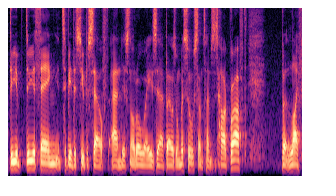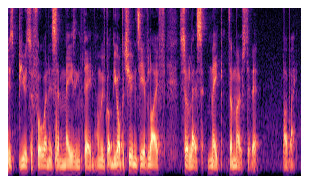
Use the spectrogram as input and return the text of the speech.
do your do your thing to be the super self, and it's not always uh, bells and whistles. Sometimes it's hard graft, but life is beautiful and it's an amazing thing, and we've got the opportunity of life. So let's make the most of it. Bye bye.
